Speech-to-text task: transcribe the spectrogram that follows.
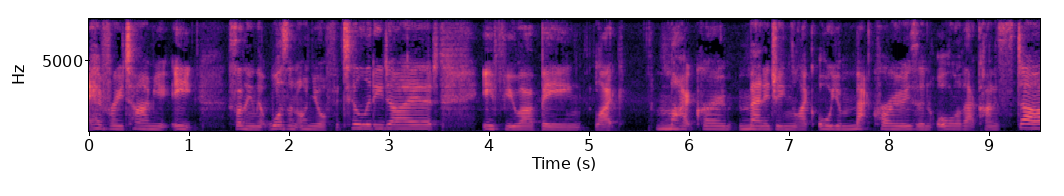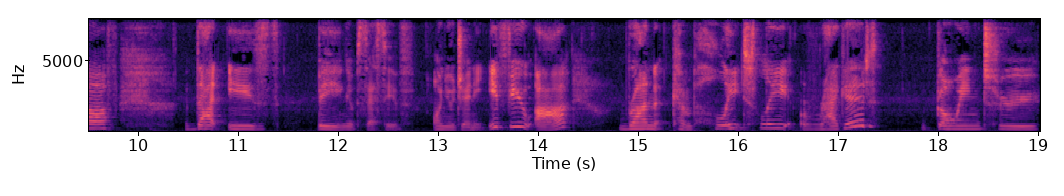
every time you eat something that wasn't on your fertility diet, if you are being like micro managing like all your macros and all of that kind of stuff. That is being obsessive on your journey. If you are, run completely ragged going to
